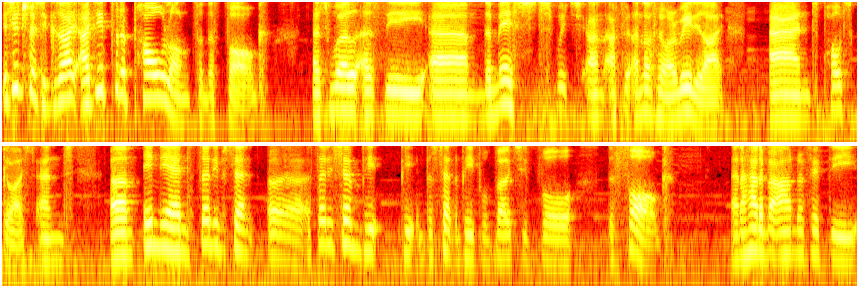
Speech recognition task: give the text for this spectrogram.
it's interesting because I, I did put a poll on for the Fog, as well as the um, the Mist, which uh, another film I really like, and Poltergeist, and um, in the end, thirty percent, uh, thirty-seven percent of people voted for the Fog, and I had about 150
